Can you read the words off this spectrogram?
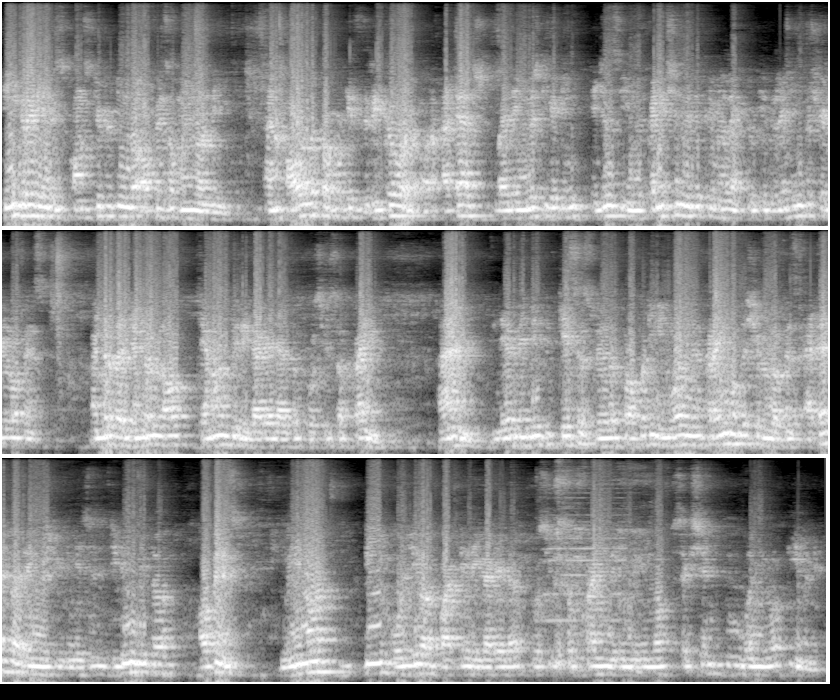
ingredients constituting the offense of money laundering and all the properties recovered or attached by the investigating agency in connection with the criminal activity relating to scheduled offense under the general law cannot be regarded as the proceeds of crime. And there may be cases where the property involved in the crime of the scheduled offence attached by the investigating agency dealing with the offence may not be wholly or partly regarded as proceeds of crime within the meaning of section two one of PMLA.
